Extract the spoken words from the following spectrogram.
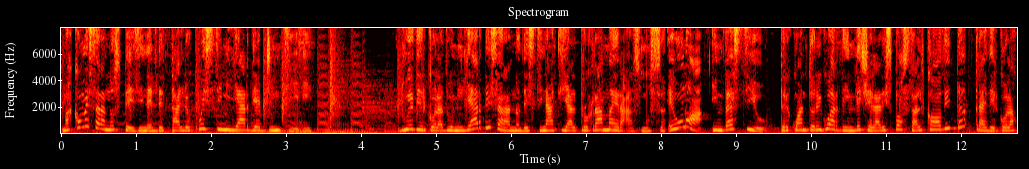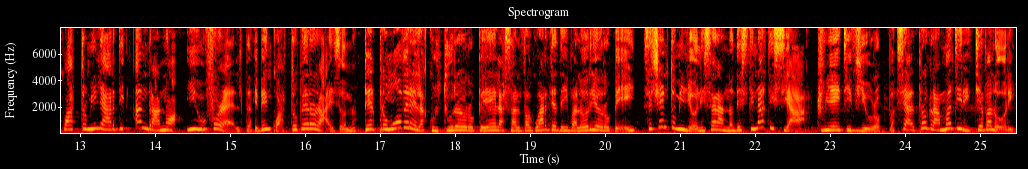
Ma come saranno spesi nel dettaglio questi miliardi aggiuntivi? 2,2 miliardi saranno destinati al programma Erasmus e uno a InvestEU. Per quanto riguarda invece la risposta al Covid, 3,4 miliardi andranno a EU for Health e ben 4 per Horizon. Per promuovere la cultura europea e la salvaguardia dei valori europei, 600 milioni saranno destinati sia a Creative Europe sia al programma Diritti e Valori,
